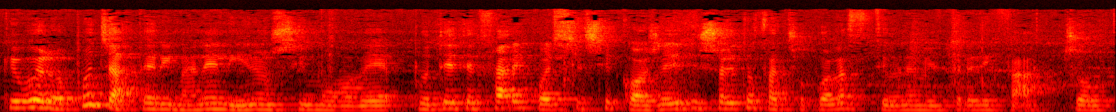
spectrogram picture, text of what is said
che voi lo appoggiate e rimane lì, non si muove, potete fare qualsiasi cosa, io di solito faccio colazione mentre li faccio,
